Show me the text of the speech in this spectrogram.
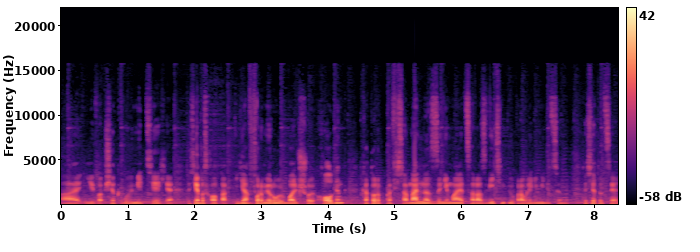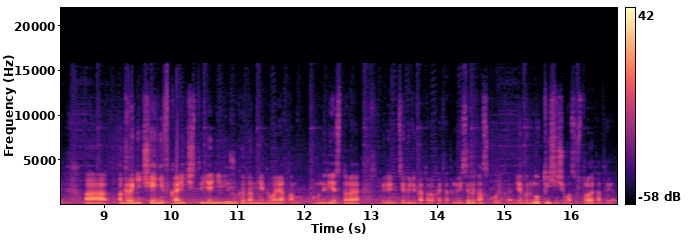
а, и вообще как бы в медтехе. То есть я бы сказал так, я формирую большой холдинг, который профессионально занимается развитием и управлением медициной. То есть это цель. Ограничений в количестве я не вижу, когда мне говорят там, там инвесторы или те люди, которые хотят инвестировать, а сколько? Я говорю, ну тысячи вас устроит ответ.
